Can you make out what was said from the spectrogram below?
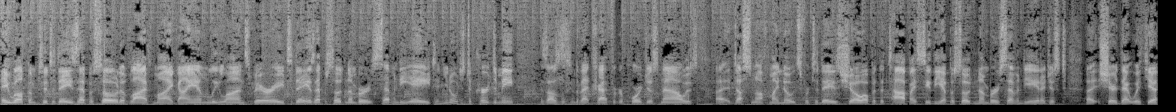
Hey, welcome to today's episode of Live Mic. I am Lee Lonsberry. Today is episode number 78. And you know what just occurred to me as I was listening to that traffic report just now, was uh, dusting off my notes for today's show. Up at the top, I see the episode number 78. I just uh, shared that with you.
